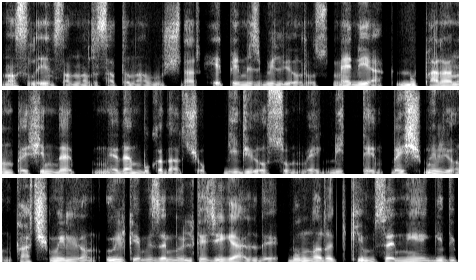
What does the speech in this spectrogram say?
nasıl insanları satın almışlar hepimiz biliyoruz. Medya bu paranın peşinde neden bu kadar çok gidiyorsun ve gittin? 5 milyon, kaç milyon ülkemize mülteci geldi. Bunları kimse niye gidip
